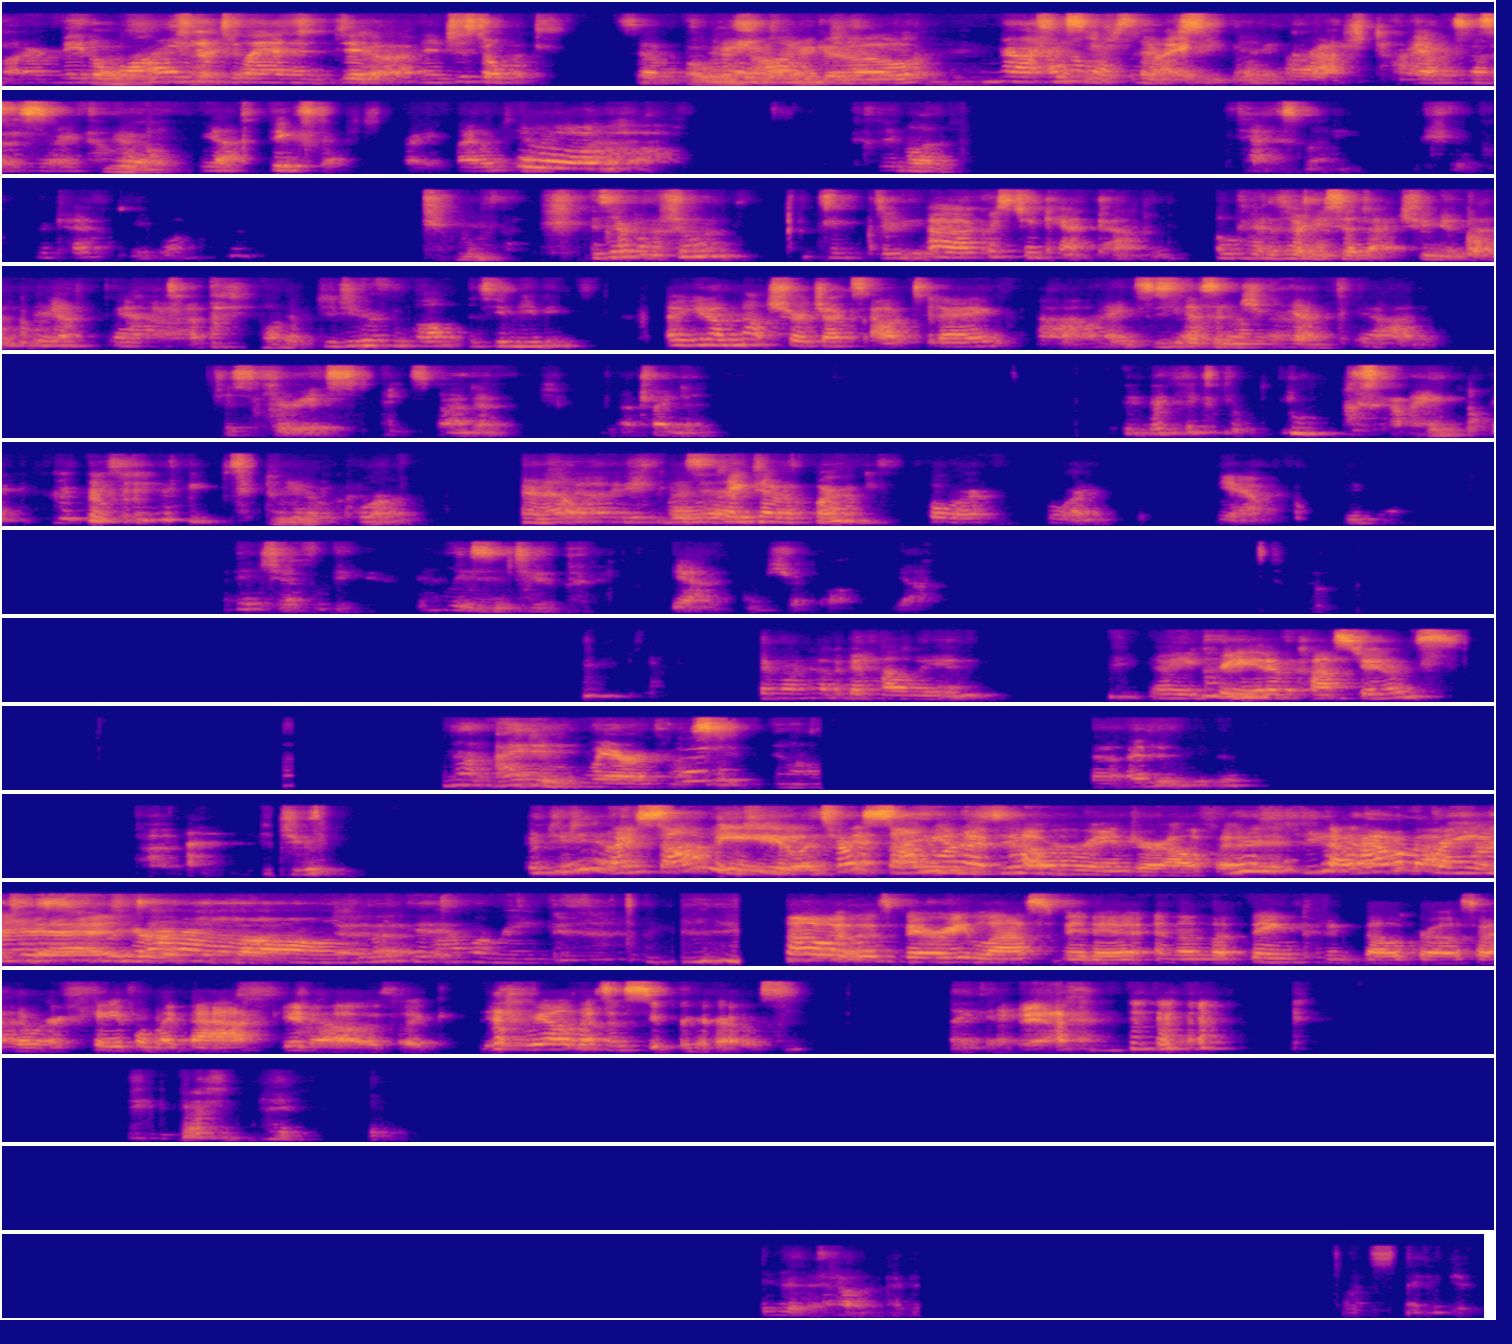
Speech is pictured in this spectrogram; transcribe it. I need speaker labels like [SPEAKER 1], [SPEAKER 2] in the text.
[SPEAKER 1] or made a long-term plan and did, it, and it just opened, so.
[SPEAKER 2] Oh,
[SPEAKER 1] there's
[SPEAKER 2] we
[SPEAKER 1] a lot
[SPEAKER 2] wanna
[SPEAKER 3] go.
[SPEAKER 1] Not, I
[SPEAKER 3] This
[SPEAKER 1] don't
[SPEAKER 3] is
[SPEAKER 1] think
[SPEAKER 3] my
[SPEAKER 1] there's even
[SPEAKER 3] crash time access right now.
[SPEAKER 2] Yeah.
[SPEAKER 1] Yeah, big steps, right, I would.
[SPEAKER 3] Oh.
[SPEAKER 1] They love Tax money, for sure.
[SPEAKER 3] Okay,
[SPEAKER 1] Is everyone showing?
[SPEAKER 3] Uh, Kristen can't come.
[SPEAKER 1] Okay, that's right, you said that, she knew that.
[SPEAKER 3] Yeah. Yeah.
[SPEAKER 1] Did you hear from Paul, is he maybe?
[SPEAKER 3] Uh, you know, I'm not sure Jack's out today.
[SPEAKER 1] Uh,
[SPEAKER 3] Um,
[SPEAKER 1] so he doesn't know, yeah.
[SPEAKER 3] Yeah.
[SPEAKER 1] Just curious, it's not a, not trying to. Who's coming?
[SPEAKER 2] Do we have a quorum?
[SPEAKER 1] I don't know,
[SPEAKER 3] he's
[SPEAKER 1] does it take to have a quorum?
[SPEAKER 3] Four.
[SPEAKER 1] Four.
[SPEAKER 3] Yeah,
[SPEAKER 1] I think Jeff will be, here, at least in two.
[SPEAKER 3] yeah, I'm sure.
[SPEAKER 1] Yeah.
[SPEAKER 3] Everyone have a good Halloween. Any creative costumes?
[SPEAKER 1] No, I um, didn't wear a costume, no. Yeah, I didn't either. Did you?
[SPEAKER 3] I did, I saw me.
[SPEAKER 1] you. That's right,
[SPEAKER 3] I
[SPEAKER 1] I
[SPEAKER 3] saw me in my. Power Ranger outfit.
[SPEAKER 1] Power
[SPEAKER 3] about
[SPEAKER 1] Rangers. Oh, look at Power Rangers.
[SPEAKER 3] Oh, it was very last minute and then the thing couldn't velcro, so I had to wear a cape on my back, you know, it was like, we all got some superheroes.
[SPEAKER 1] Like,
[SPEAKER 3] Yeah.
